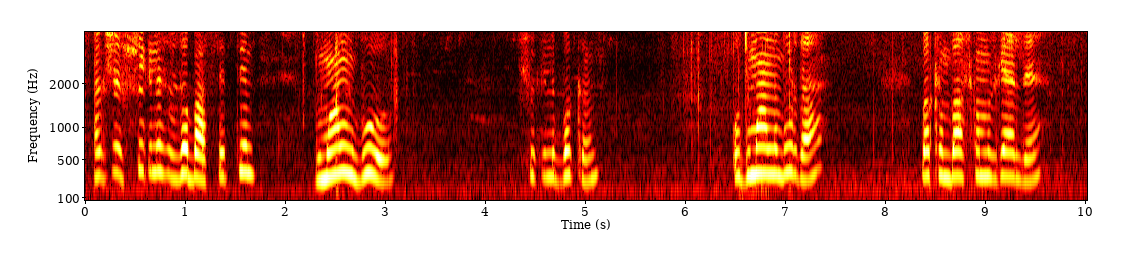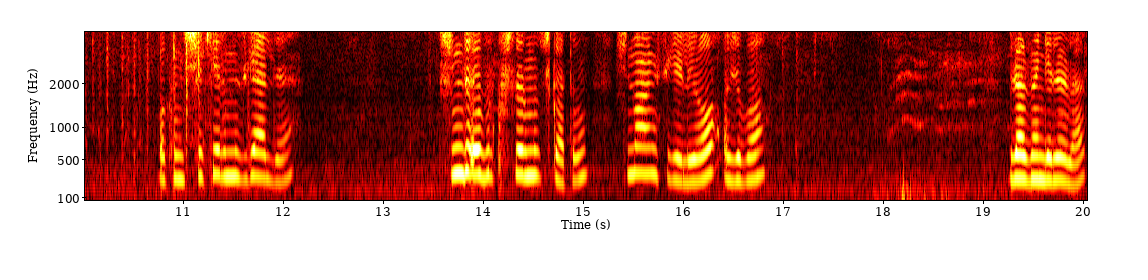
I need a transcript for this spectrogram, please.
Arkadaşlar şu şekilde size bahsettim. Dumanlı bu. Şu şekilde bakın. O dumanlı burada. Bakın baskamız geldi. Bakın şekerimiz geldi. Şimdi öbür kuşlarımızı çıkartalım. Şimdi hangisi geliyor acaba? Birazdan gelirler.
